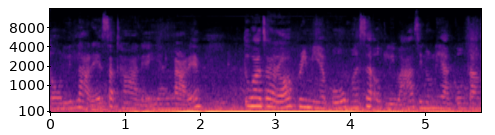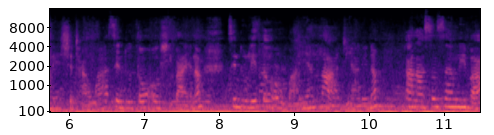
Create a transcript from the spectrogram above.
တုံးလေးလာတယ်ဆက်ထားရလဲအရန်လာတယ်သူကကြတော့ premium ပိုဝက်ဆက်အုပ်ကလေး ပါဇင်းတို့လေးက9000နဲ့8000ပါစင်တူ3အုပ်ရှိပါတယ်နော်စင်တူလေး3အုပ်ပါရမ်းလာဒီဟာလေးနော်ကာလာဆန်းဆန်းလေးပါ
